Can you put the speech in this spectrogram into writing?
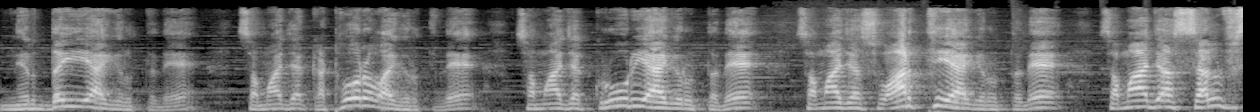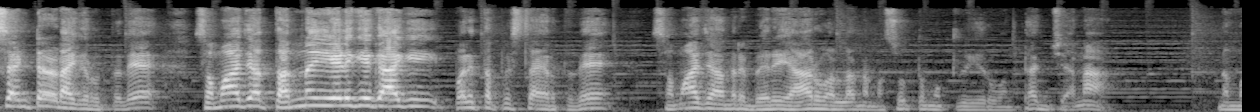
ನಿರ್ದಯಿಯಾಗಿರುತ್ತದೆ, ಸಮಾಜ ಕಠೋರವಾಗಿರುತ್ತದೆ, ಸಮಾಜ ಕ್ರೂರಿಯಾಗಿರುತ್ತದೆ, ಸಮಾಜ ಸ್ವಾರ್ಥಿಯಾಗಿರುತ್ತದೆ, ಸಮಾಜ ಸೆಲ್ಫ್ ಸೆಂಟರ್ಡ್ ಆಗಿರುತ್ತದೆ, ಸಮಾಜ ತನ್ನ ಏಳಿಗೆಗಾಗಿ ಪರಿತಪಿಸ್ತಾ ಇರ್ತದೆ. ಸಮಾಜ ಅಂದರೆ ಬೇರೆ ಯಾರೂ ಅಲ್ಲ, ನಮ್ಮ ಸುತ್ತಮುತ್ತಲು ಇರುವಂಥ ಜನ. ನಮ್ಮ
